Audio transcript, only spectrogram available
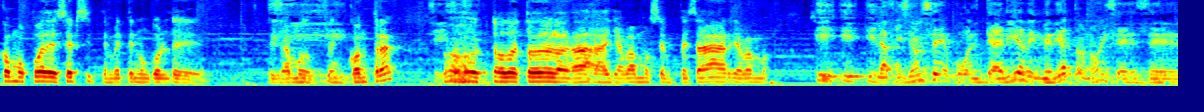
¿Cómo puede ser si te meten un gol de, digamos, en contra? Oh, todo, todo, ah, ya vamos a empezar, ya vamos. Y, la afición se voltearía de inmediato, ¿no? Y se,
